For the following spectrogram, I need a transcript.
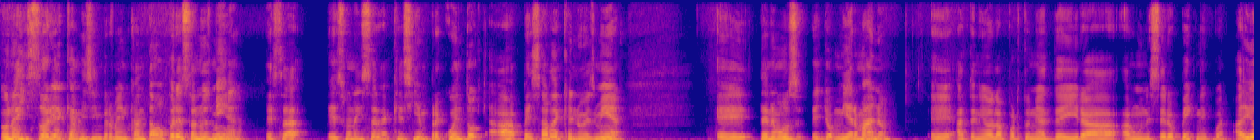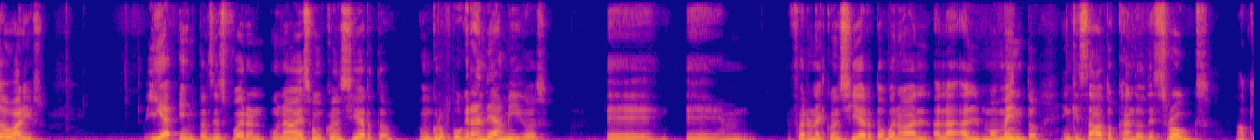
una historia que a mí siempre me ha encantado, pero esta no es mía. Esta es una historia que siempre cuento a pesar de que no es mía. Eh, tenemos, eh, yo, mi hermano eh, ha tenido la oportunidad de ir a, a un estéreo picnic, bueno, ha ido a varios. Y a- entonces fueron una vez a un concierto, un grupo grande de amigos eh, eh, fueron al concierto, bueno, al, al, al momento en que estaba tocando The Strokes. Ok.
